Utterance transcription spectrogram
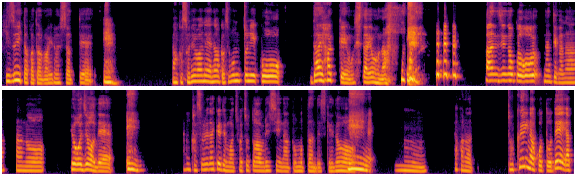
気づいた方がいらっしゃって、ええ、なんかそれはね、なんか本当にこう、大発見をしたような 感じのこう、なんていうかな、あの、表情で、ええ、なんかそれだけでもちょっとあ嬉しいなと思ったんですけど、ええ、うん。だから、得意なことでや、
